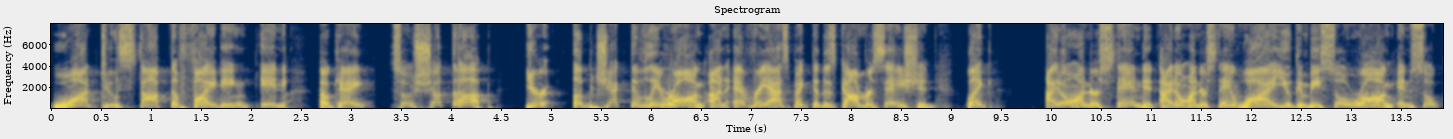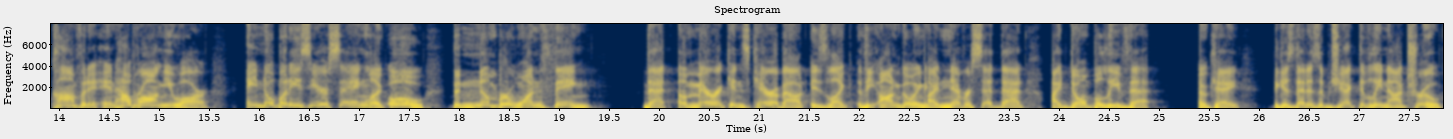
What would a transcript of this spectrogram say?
want to stop the fighting in, okay? So shut the up. You're objectively wrong on every aspect of this conversation. Like, I don't understand it. I don't understand why you can be so wrong and so confident in how wrong you are. Ain't nobody's here saying, like, oh, the number one thing that Americans care about is like the ongoing. I never said that. I don't believe that. Okay. Because that is objectively not true.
